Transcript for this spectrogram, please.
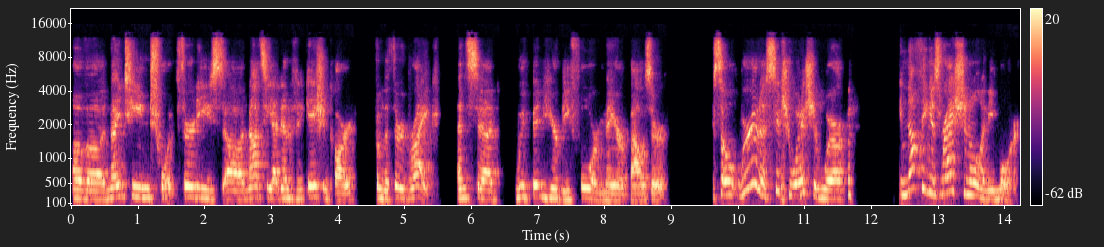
of a 1930s uh, Nazi identification card from the Third Reich and said, We've been here before, Mayor Bowser. So we're in a situation where nothing is rational anymore.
